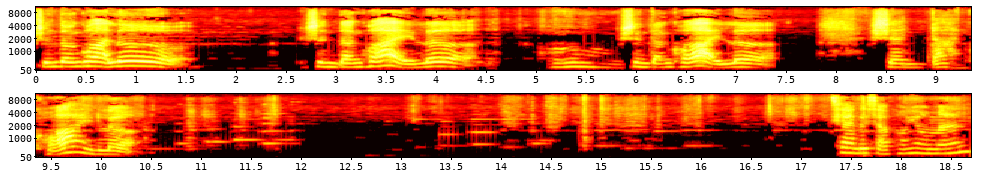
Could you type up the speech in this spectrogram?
圣诞快乐，圣诞快乐，哦，圣诞快乐，圣诞快乐！亲爱的小朋友们，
